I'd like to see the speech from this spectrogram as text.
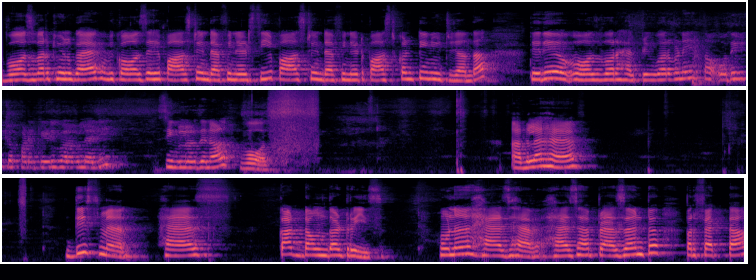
was were ਕਿਉਂ ਲਗਾਇਆ? ਬਿਕੋਜ਼ ਇਹ ਪਾਸਟ ਇਨਡੈਫੀਨੇਟ ਸੀ। ਪਾਸਟ ਇਨਡੈਫੀਨੇਟ ਪਾਸਟ ਕੰਟੀਨਿਊ ਚ ਜਾਂਦਾ। ਤੇ ਇਹਦੇ ਵਾਸ ਵਰ ਹੈਲਪਿੰਗ ਵਰਬ ਨੇ, ਤਾਂ ਉਹਦੇ ਵਿੱਚ ਆਪਾਂ ਨੇ ਕਿਹੜੀ ਵਰਬ ਲੈ ਲਈ? ਸਿੰਗੂਲਰ ਦੇ ਨਾਲ ਵਾਸ ਅਗਲਾ ਹੈ, this man has cut down the trees. ਹੁਣ has have has have present perfect ਆ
